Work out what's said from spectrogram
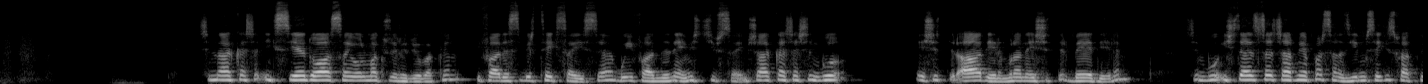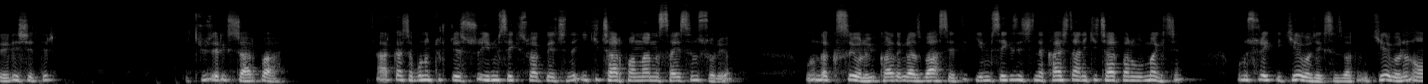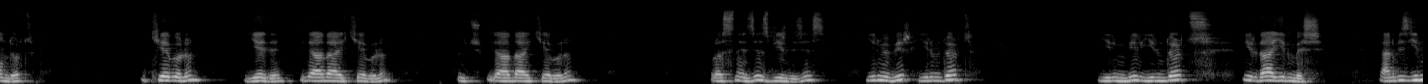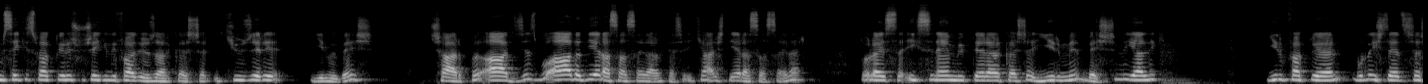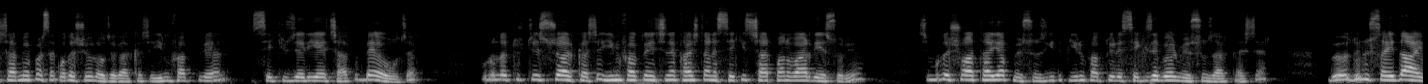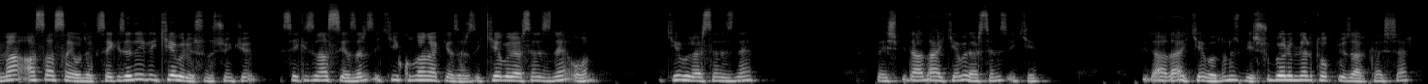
Şimdi arkadaşlar x, y doğal sayı olmak üzere diyor bakın. İfadesi bir tek sayı ise bu ifade neymiş? Çift sayıymış. Arkadaşlar şimdi bu eşittir a diyelim. Buna da eşittir b diyelim. Şimdi bu işler dışarı çarpımı yaparsanız 28 faktöriyel eşittir. 2 üzeri x çarpı a. Arkadaşlar bunun Türkçesi şu 28 faktöriyel içinde iki çarpanlarının sayısını soruyor. Bunun da kısa yolu yukarıda biraz bahsettik. 28'in içinde kaç tane iki çarpanı bulmak için bunu sürekli 2'ye böleceksiniz. Bakın 2'ye bölün 14. 2'ye bölün 7. Bir daha daha 2'ye bölün. 3. Bir daha daha 2'ye bölün. Burası ne diyeceğiz? 1 diyeceğiz. 21, 24, 21, 24, bir daha 25. Yani biz 28 faktöriyeli şu şekilde ifade ediyoruz arkadaşlar. 2 üzeri 25 çarpı a diyeceğiz. Bu a da diğer asal sayılar arkadaşlar. 2 hariç diğer asal sayılar. Dolayısıyla x'in en büyük değeri arkadaşlar 25. Şimdi geldik 20 faktöriyel burada işte dışarı çarpma yaparsak o da şöyle olacak arkadaşlar. 20 faktöriyel 8 üzeri y çarpı b olacak. Bunun da Türkçesi şu arkadaşlar. 20 faktöriyel içinde kaç tane 8 çarpanı var diye soruyor. Şimdi burada şu hatayı yapmıyorsunuz. Gidip 20 faktöriyel 8'e bölmüyorsunuz arkadaşlar. Böldüğünüz sayı daima asal sayı olacak. 8'e değil de 2'ye bölüyorsunuz. Çünkü 8'i nasıl yazarız? 2'yi kullanarak yazarız. 2'ye bölerseniz ne? 10. 2'ye bölerseniz ne? 5. Bir daha daha 2'ye bölerseniz 2. Bir daha daha 2'ye böldünüz 1. Şu bölümleri topluyoruz arkadaşlar.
